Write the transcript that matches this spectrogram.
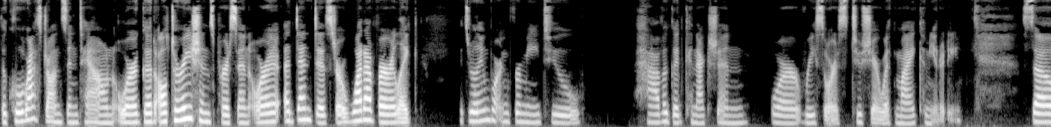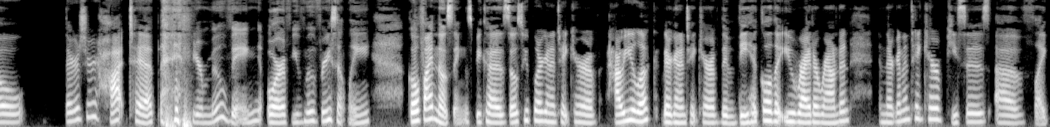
the cool restaurants in town or a good alterations person or a, a dentist or whatever, like, it's really important for me to have a good connection or resource to share with my community. So, there's your hot tip if you're moving or if you've moved recently, go find those things because those people are going to take care of how you look. They're going to take care of the vehicle that you ride around in, and they're going to take care of pieces of like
